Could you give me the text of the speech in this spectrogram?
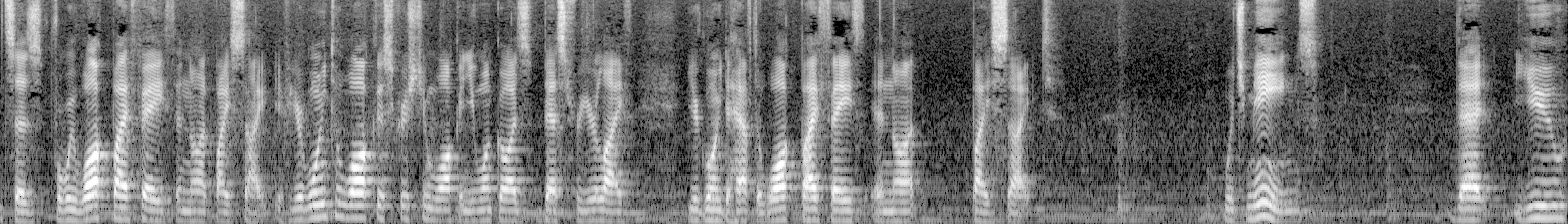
It says, For we walk by faith and not by sight. If you're going to walk this Christian walk and you want God's best for your life, you're going to have to walk by faith and not by sight. Which means that you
